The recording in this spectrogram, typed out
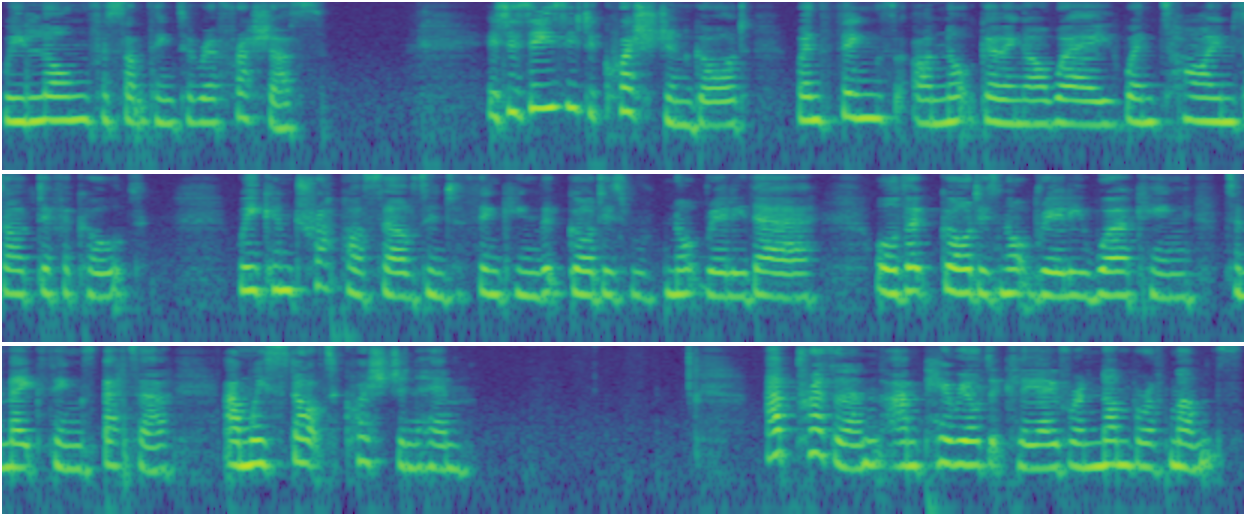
we long for something to refresh us. It is easy to question God when things are not going our way, when times are difficult. We can trap ourselves into thinking that God is not really there or that God is not really working to make things better, and we start to question Him. At present, and periodically over a number of months,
